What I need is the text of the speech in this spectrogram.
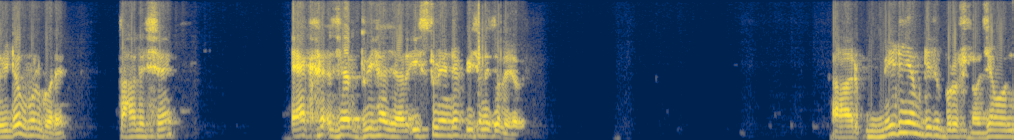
দুইটাও ভুল করে, তাহলে সে এক হাজার, দুই হাজার স্টুডেন্টের পিছনে চলে যাবে। আর মিডিয়াম কিছু প্রশ্ন, যেমন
